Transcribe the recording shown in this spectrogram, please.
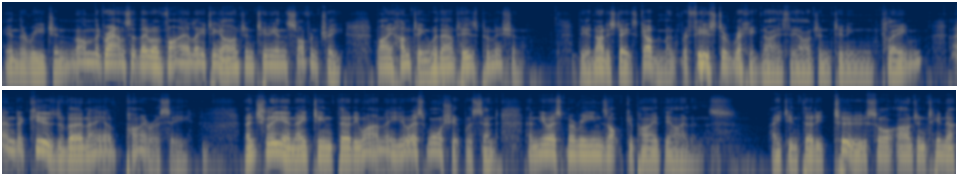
in the region on the grounds that they were violating Argentinian sovereignty by hunting without his permission. The United States government refused to recognize the Argentinian claim and accused Vernet of piracy. Eventually, in 1831, a U.S. warship was sent, and U.S. Marines occupied the islands. 1832 saw Argentina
